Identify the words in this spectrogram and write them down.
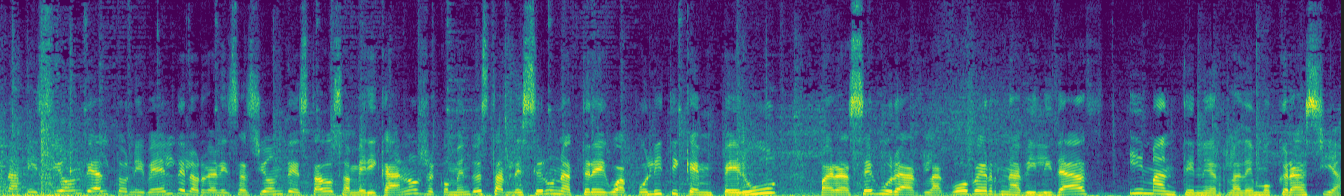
Una misión de alto nivel de la Organización de Estados Americanos recomendó establecer una tregua política en Perú para asegurar la gobernabilidad y mantener la democracia.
